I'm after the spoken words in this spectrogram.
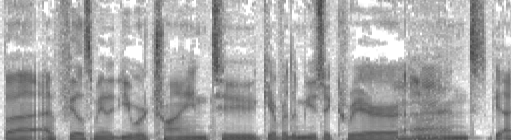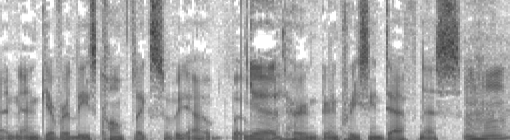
But it feels to me that you were trying to give her the music career Mhm. and, and and give her these conflicts, you know, but Yeah. with her increasing deafness. Mm-hmm. Can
